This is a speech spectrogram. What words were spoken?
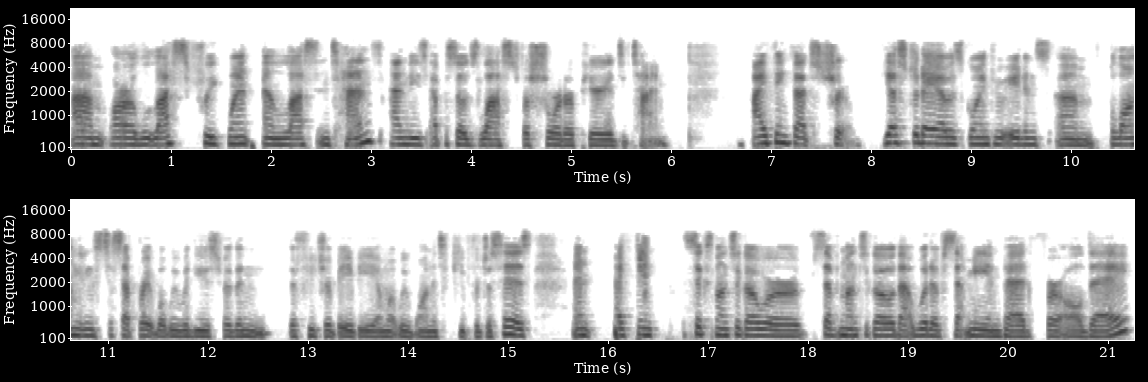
um, are less frequent and less intense, and these episodes last for shorter periods of time. I think that's true. Yesterday, I was going through Aiden's um, belongings to separate what we would use for the the future baby and what we wanted to keep for just his. And I think six months ago or seven months ago, that would have set me in bed for all day.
